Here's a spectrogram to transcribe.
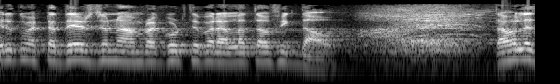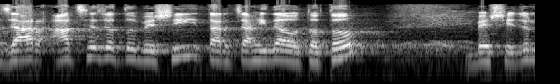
এরকম একটা দেশ যেন আমরা গড়তে পারি, আল্লাহ তৌফিক দাও। তাহলে যার আছে যত বেশি, তার চাহিদাও তত বেশি।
